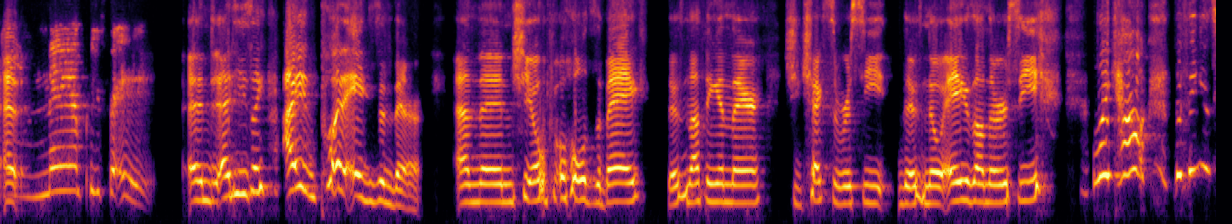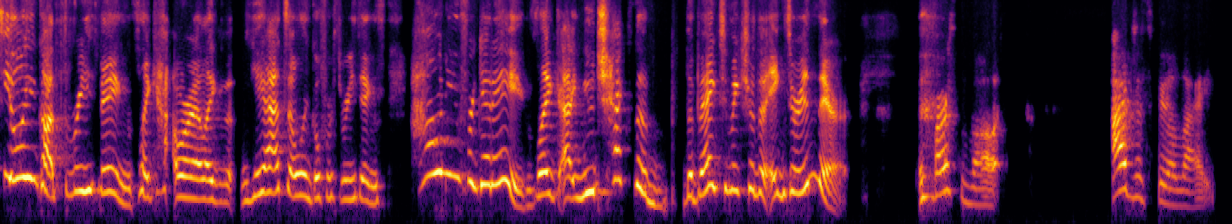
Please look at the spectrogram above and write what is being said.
and man, piece of egg. And and he's like, I didn't put eggs in there. And then she op- holds the bag. There's nothing in there. She checks the receipt. There's no eggs on the receipt. like how the thing is he only got three things like how, or like he had to only go for three things how do you forget eggs like uh, you check the the bag to make sure the eggs are in there first of all i just feel like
